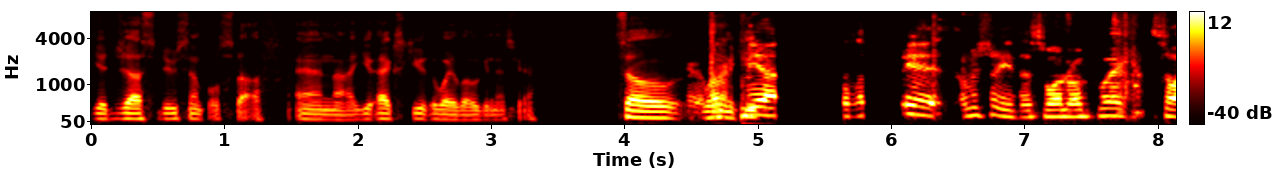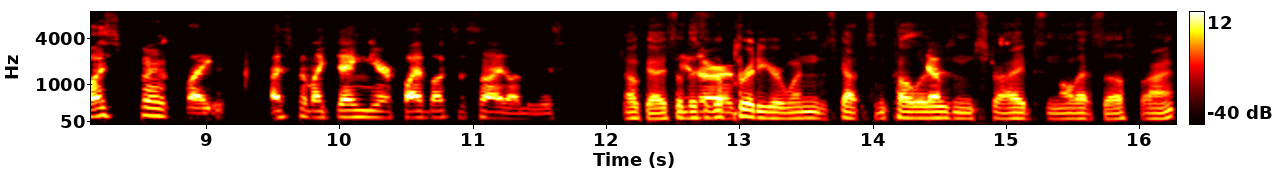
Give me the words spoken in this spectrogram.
you just do simple stuff and uh, you execute the way Logan is here. So Here, we're gonna let keep. me, uh, let me, let me show you this one real quick. So I spent like I spent like dang near five bucks a sign on these. Okay, so These this is a prettier one. It's got some colors and stripes and all that stuff. All right,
